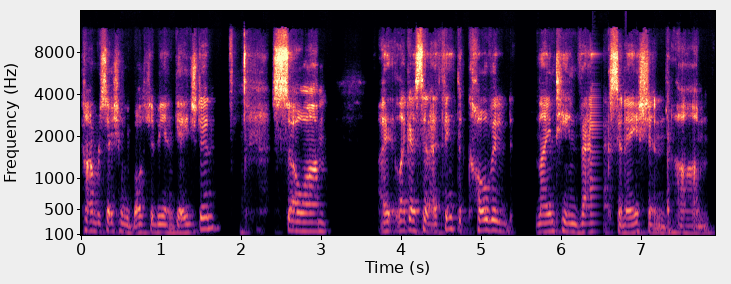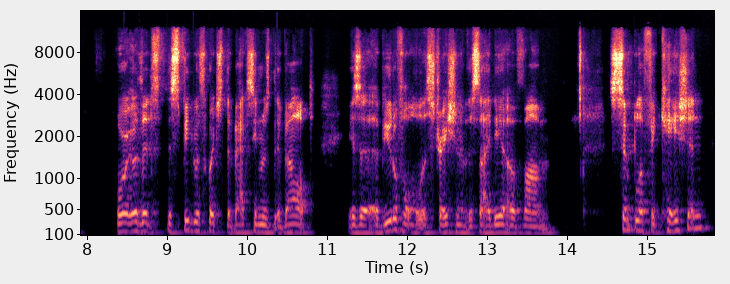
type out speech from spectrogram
conversation we both should be engaged in. So, um, I like I said, I think the COVID nineteen vaccination. Um, or the, the speed with which the vaccine was developed is a, a beautiful illustration of this idea of um, simplification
